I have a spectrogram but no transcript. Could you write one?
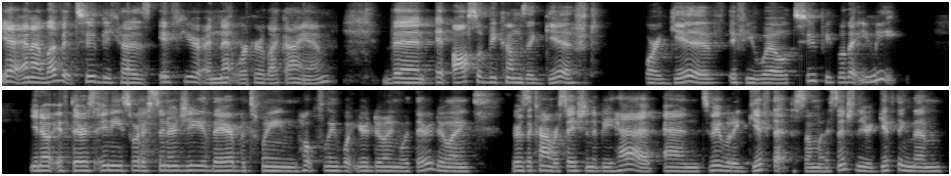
Yeah, and I love it too because if you're a networker like I am, then it also becomes a gift or give, if you will, to people that you meet. You know, if there's any sort of synergy there between hopefully what you're doing, what they're doing, there's a conversation to be had. And to be able to gift that to someone, essentially you're gifting them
